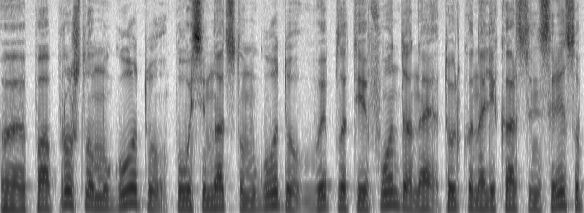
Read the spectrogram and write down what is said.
Э, по прошлому году, по 2018 году, выплаты фонда на, только на лекарственные средства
